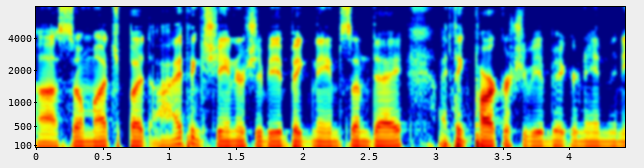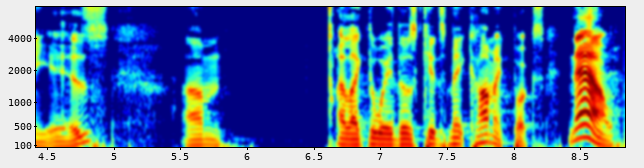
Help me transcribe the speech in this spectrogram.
uh, so much, but I think Shaner should be a big name someday. I think Parker should be a bigger name than he is. Um, I like the way those kids make comic books. Now,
